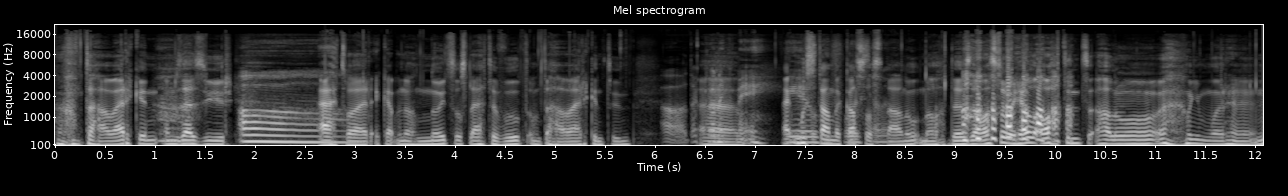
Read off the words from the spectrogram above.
om te gaan werken om zes uur. Oh. Echt waar, ik heb me nog nooit zo slecht gevoeld om te gaan werken toen. Oh, dat kan Eh, ik mij En ik moest aan de kassa staan ook nog, dus dat was zo heel ochtend, hallo, goedemorgen.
